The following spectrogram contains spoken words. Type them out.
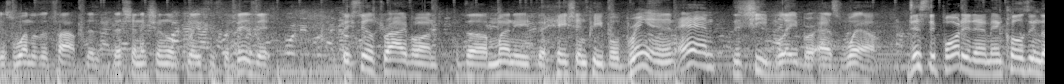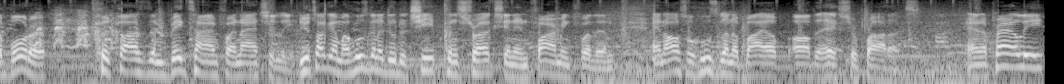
it's one of the top destinational places to visit, they still thrive on the money the Haitian people bring in and the cheap labor as well. Just deporting them and closing the border could cost them big time financially. You're talking about who's gonna do the cheap construction and farming for them, and also who's gonna buy up all the extra products. And apparently,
